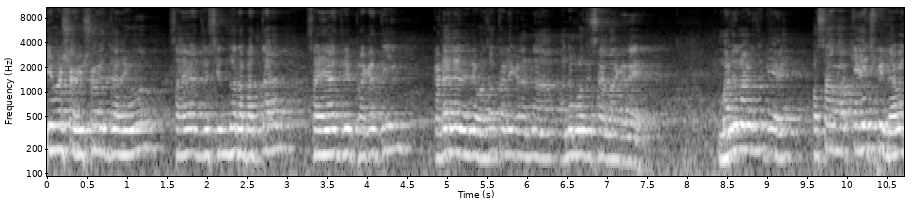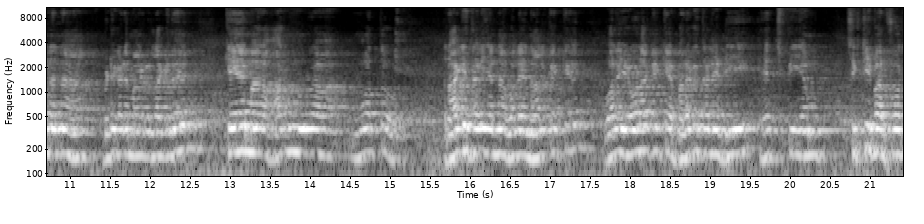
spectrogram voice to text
ಈ ವರ್ಷ ವಿಶ್ವವಿದ್ಯಾಲಯವು ಸಹ್ಯಾದ್ರಿ ಸಿಂಧೂರ ಭತ್ತ ಸಹ್ಯಾದ್ರಿ ಪ್ರಗತಿ ಕಡಲೆಯಲ್ಲಿ ಹೊಸ ತಳಿಗಳನ್ನು ಅನುಮೋದಿಸಲಾಗಿದೆ. ಮಲೆನಾಡಿಗೆ ಹೊಸ ಕೆ ಎಚ್ ಪಿ ಲೆವೆನನ್ನು ಬಿಡುಗಡೆ ಮಾಡಲಾಗಿದೆ. ಕೆ ಎಂ ಆರ್ ಆರುನೂರ ಮೂವತ್ತು ರಾಗಿ ತಳಿಯನ್ನು ಒಲೆ ನಾಲ್ಕಕ್ಕೆ, ಒಲೆ ಏಳಕ್ಕೆ ಬರಗ ತಳಿ D H P M sixty bar four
